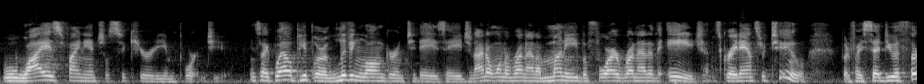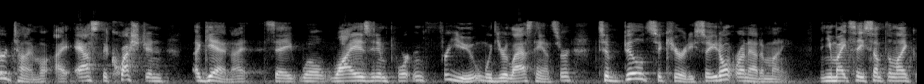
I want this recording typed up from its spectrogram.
well, why is financial security important to you? It's like, well, people are living longer in today's age, and I don't want to run out of money before I run out of age. That's a great answer, too. But if I said to you a third time, I ask the question again, I say, well, why is it important for you, with your last answer, to build security so you don't run out of money? And you might say something like,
